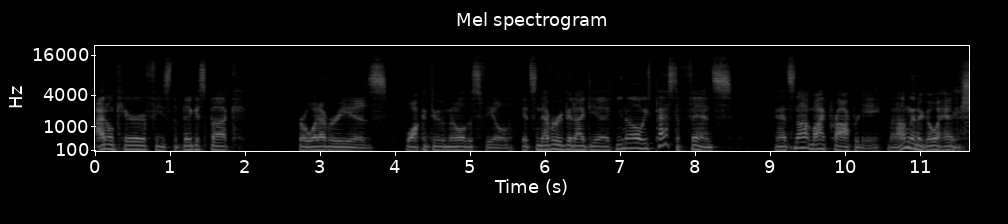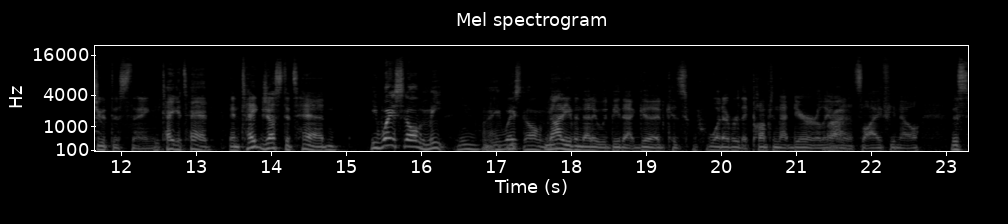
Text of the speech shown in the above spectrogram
I don't care if he's the biggest buck or whatever he is walking through the middle of this field. It's never a good idea. You know, he's past a fence and it's not my property, but I'm going to go ahead and shoot this thing And take its head. and take just its head. He wasted all the meat. He wasted all the meat. Not even that it would be that good, because whatever they pumped in that deer early on in its life, you know. This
